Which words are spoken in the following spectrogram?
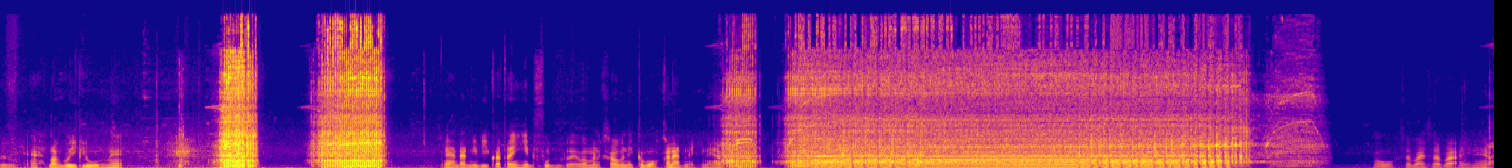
เลยอะลองดูอีกรูนะอะด้านนี้ดีกว่าจะเห็นฝุ่นด้วยว่ามันเข้าในกระบอกขนาดไหนนะครับ โอ้ สบายนะครับ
